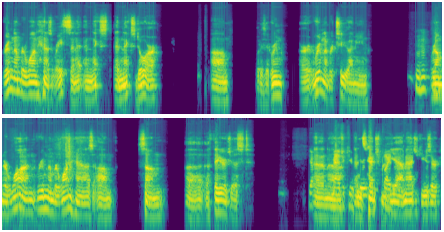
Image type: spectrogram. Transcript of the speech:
Room number one has wraiths in it, and next and next door, um, what is it? Room or room number two? I mean, Mhm. Room number one, room number one has um, some uh, a theurgist Yep. and uh, Magic user. and his henchman. Yeah, magic user.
